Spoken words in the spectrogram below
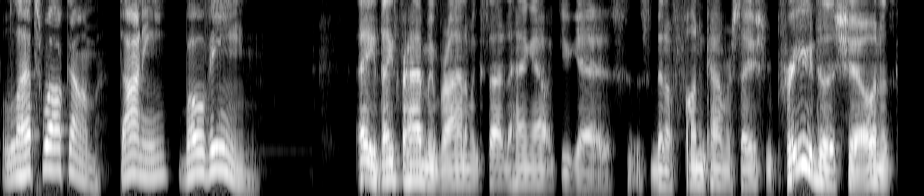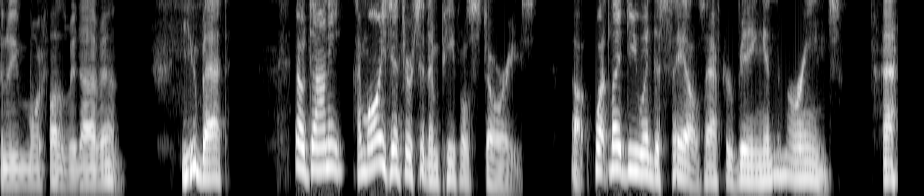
Let's welcome Donnie Boivin. Hey, thanks for having me, Brian. I'm excited to hang out with you guys. It's been a fun conversation pre to the show, and it's going to be more fun as we dive in. You bet. Now, Donnie, I'm always interested in people's stories. Uh, what led you into sales after being in the Marines?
